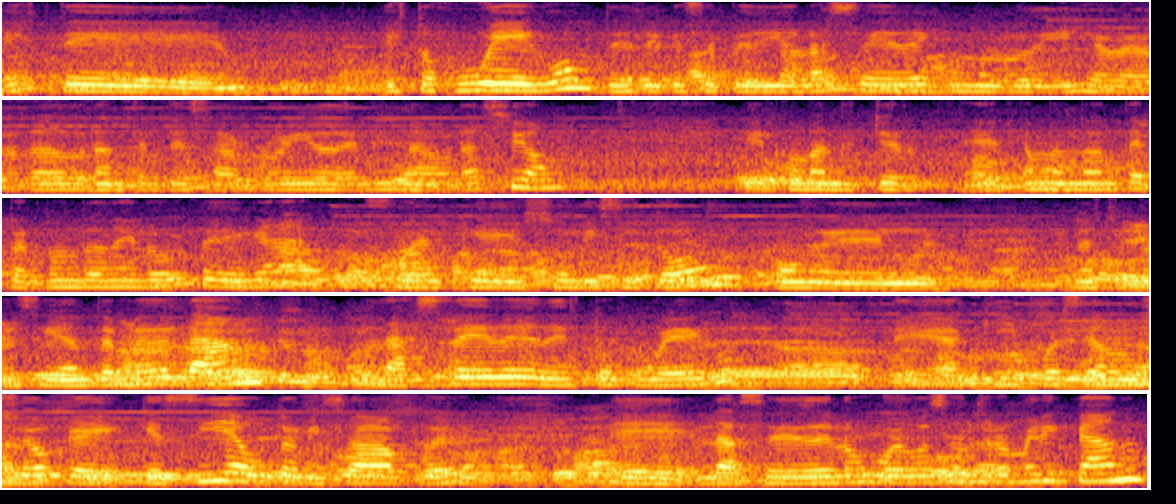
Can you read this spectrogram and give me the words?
este, estos juegos desde que se pidió la sede, como lo dije, ¿verdad?, durante el desarrollo de la inauguración el comandante, el comandante perdón, Daniel Ortega fue el que solicitó con el, nuestro presidente Medellán la sede de estos juegos. Eh, aquí pues se anunció que, que sí autorizaba pues eh, la sede de los Juegos Centroamericanos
